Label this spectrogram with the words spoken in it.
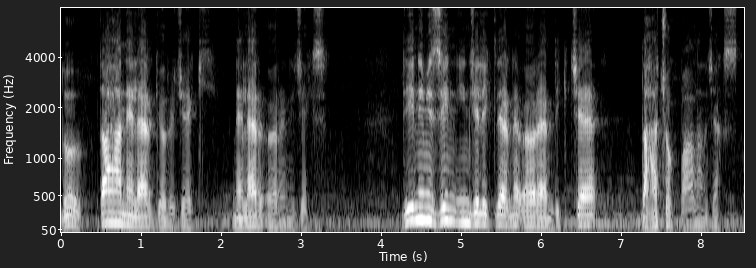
dur. Daha neler görecek, neler öğreneceksin. Dinimizin inceliklerini öğrendikçe daha çok bağlanacaksın.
